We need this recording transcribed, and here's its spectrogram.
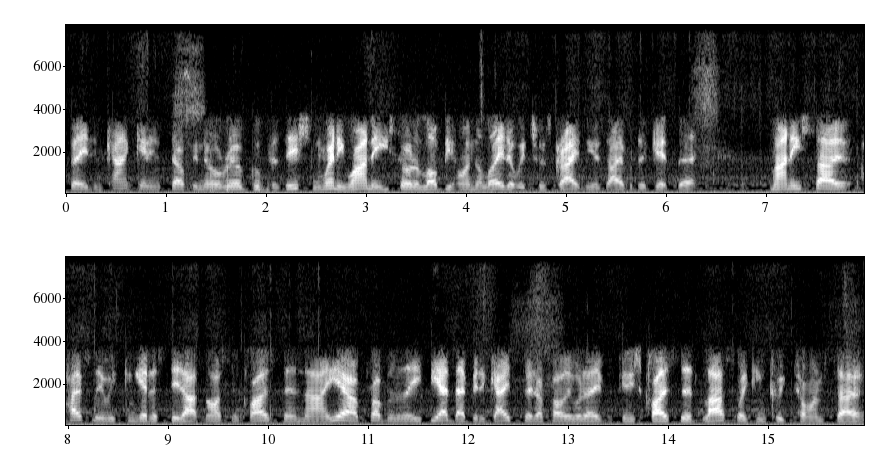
speed and can't get himself into a real good position. When he won, he sort of lobbed behind the leader, which was great, and he was able to get the money. So hopefully we can get a sit up nice and close. And uh, yeah, I probably if he had that bit of gate speed, I probably would have even finished closer last week in quick time. So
